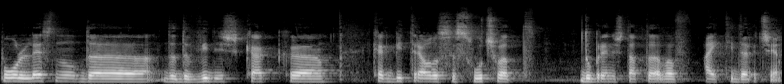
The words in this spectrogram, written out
по-лесно да, да, да видиш как, как би трябвало да се случват добре нещата в IT, да речем.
